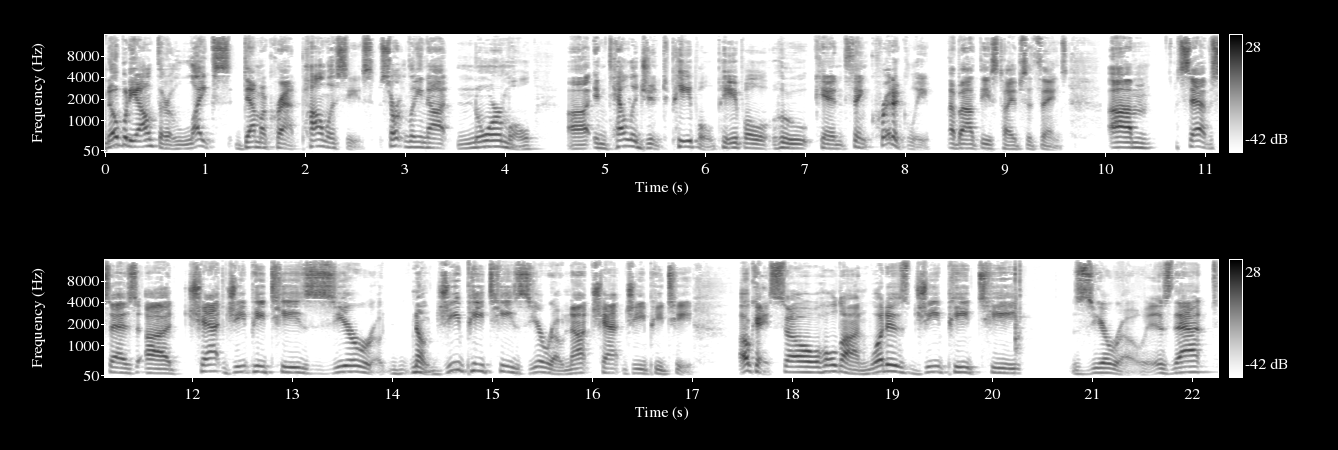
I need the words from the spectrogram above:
Nobody out there likes Democrat policies, certainly not normal, uh, intelligent people, people who can think critically about these types of things. Um, Seb says uh, Chat GPT zero, no GPT zero, not Chat GPT. Okay, so hold on. What is GPT zero? Is that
